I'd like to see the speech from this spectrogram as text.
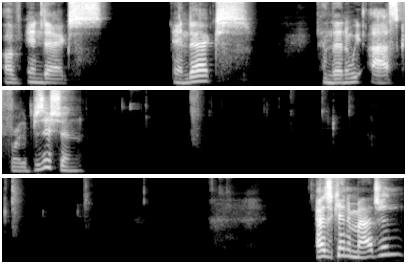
of index index, and then we ask for the position. As you can imagine,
